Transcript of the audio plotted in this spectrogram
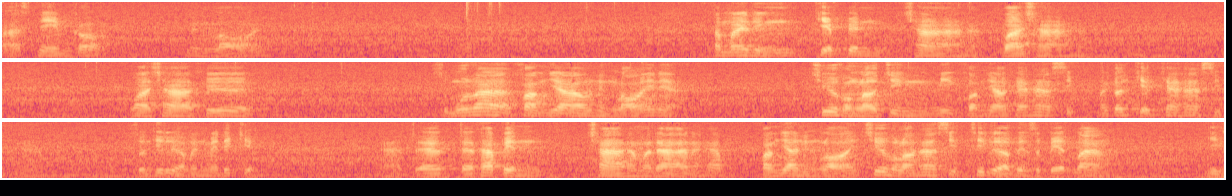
last name ก็ 100ทำไมถึงเก็บเป็นชา วาชา วาชาคือ สมมุติว่าความยาว 100 เนี่ย ชื่อของเราจริงมีความยาวแค่ 50 มันก็เก็บแค่ 50นะครับส่วนที่เหลือมันไม่ได้เก็บแต่แต่ถ้าเป็นชาธรรมดานะครับ ความยาว 100 ชื่อของเรา 50 ที่เหลือเป็นสเปซว่างอีก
